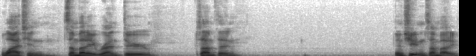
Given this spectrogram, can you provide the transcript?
watching somebody run through something and shooting somebody.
